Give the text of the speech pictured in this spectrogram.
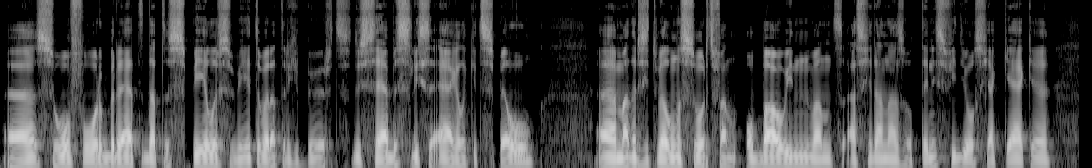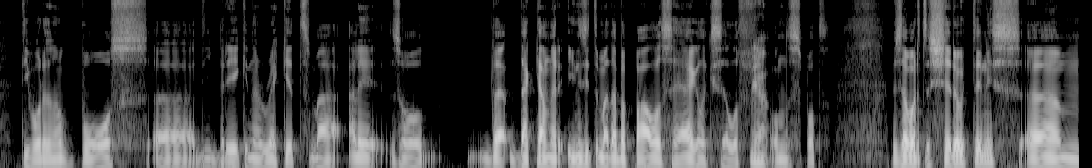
eh, zo voorbereid dat de spelers weten wat er gebeurt. Dus zij beslissen eigenlijk het spel. Eh, maar er zit wel een soort van opbouw in, want als je dan naar zo tennisvideo's gaat kijken, die worden ook boos, eh, die breken een racket. Maar allee, zo, dat, dat kan erin zitten, maar dat bepalen zij eigenlijk zelf Ja. on the spot. Dus dat wordt de shadow tennis. Ehm,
